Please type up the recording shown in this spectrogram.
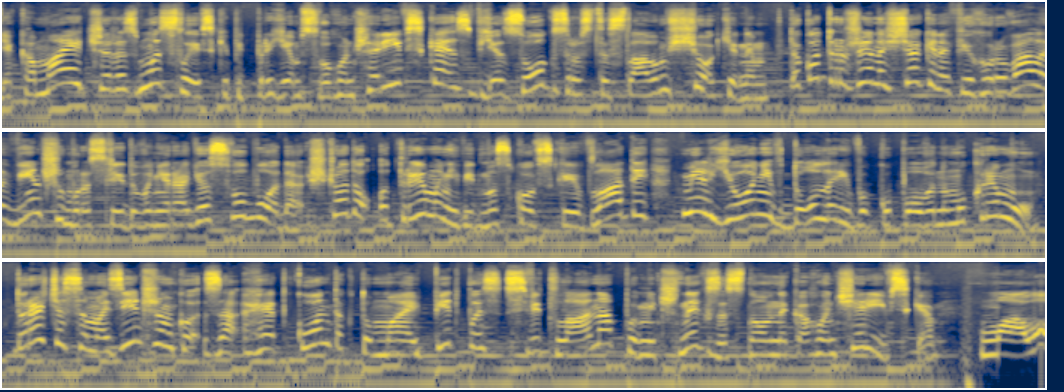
яка має через мисливське підприємство Гончарівське зв'язок з Ростиславом Щокіним. Так от дружина Щокіна фігурувала в іншому розслідуванні Радіо Свобода щодо отримання від московської влади мільйонів доларів в окупованому Криму. До речі, сама Зінченко за гет-контактом має підпис Світлана, помічник засновника Гончарівське. Мало?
